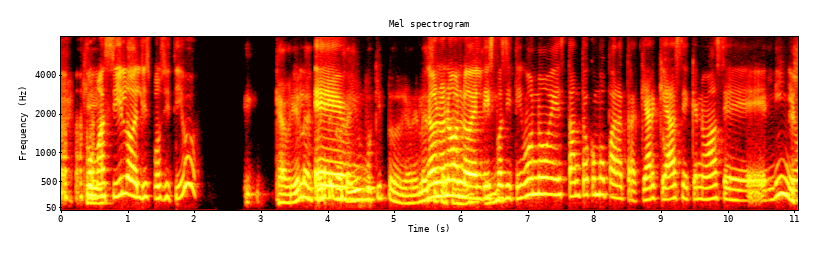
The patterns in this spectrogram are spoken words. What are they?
¿Cómo así lo del dispositivo? Gabriela, cuéntanos ahí un em, poquito. Gabriela no, no, no, lo del dispositivo no es tanto como para traquear qué hace, qué no hace el niño.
